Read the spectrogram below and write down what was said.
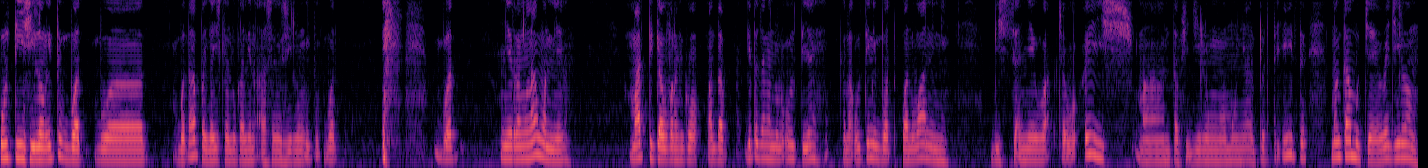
ulti silong itu buat buat buat apa guys? Kalau kalian asal silong itu buat buat nyerang lawan ya. Mati kau Franco. Mantap. Kita jangan dulu ulti ya. Karena ulti ini buat one one ini. Bisa nyewa cowok. Ish mantap si Jilong ngomongnya seperti itu. Emang kamu cewek Jilong?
